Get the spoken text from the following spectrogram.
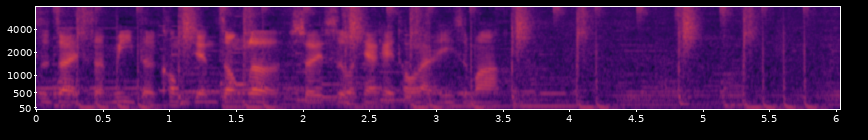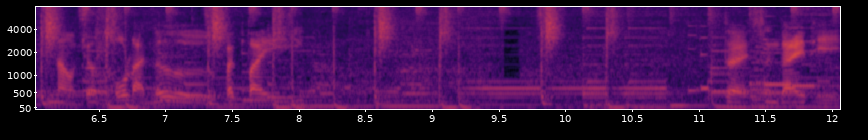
失在神秘的空间中了，所以是我现在可以偷懒的意思吗？那我就要偷懒了，拜拜。对，顺带一提，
